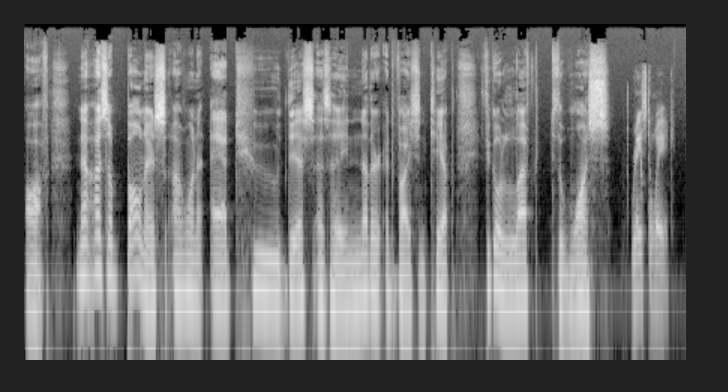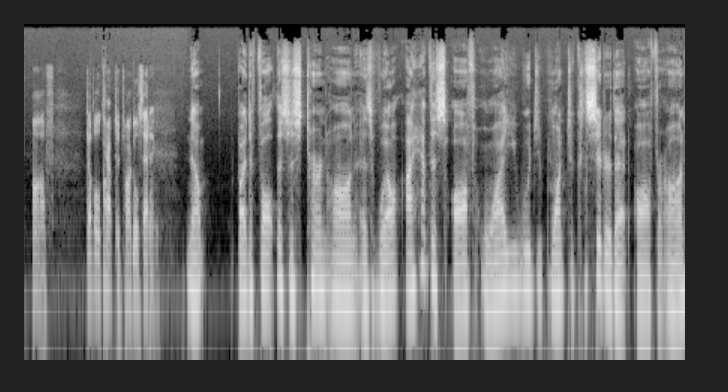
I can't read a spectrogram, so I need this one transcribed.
off. Now, as a bonus, I want to add to this as another advice and tip. If you go left to the once, raised to wake, off, double tap to toggle setting. Now, by default, this is turned on as well. I have this off. Why you would want to consider that off or on?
